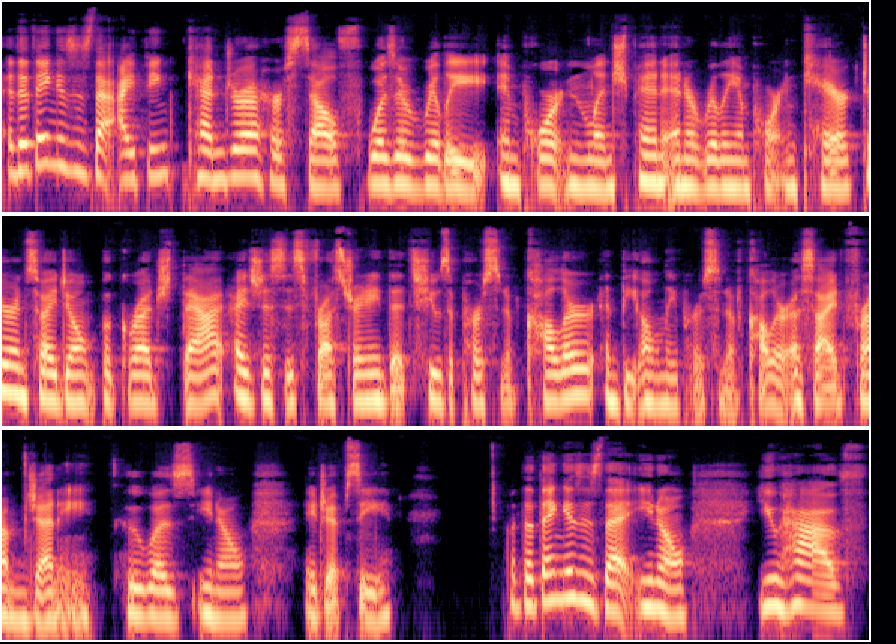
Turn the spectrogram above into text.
And the thing is, is that I think Kendra herself was a really important linchpin and a really important character. And so I don't begrudge that. I just is frustrating that she was a person of color and the only person of color aside from Jenny, who was, you know, a gypsy. But the thing is, is that, you know, you have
